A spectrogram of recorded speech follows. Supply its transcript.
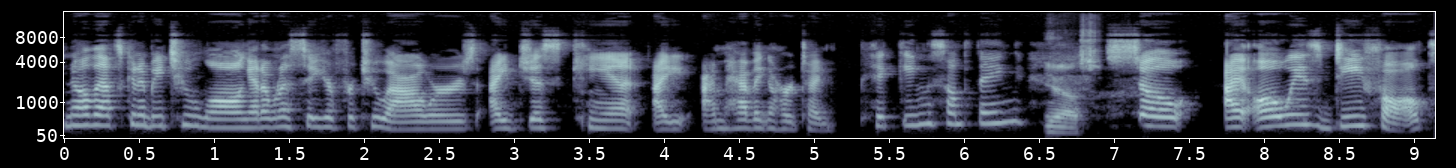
no, that's going to be too long. I don't want to sit here for two hours. I just can't, I, I'm having a hard time picking something. Yes, So I always default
